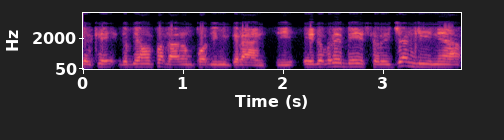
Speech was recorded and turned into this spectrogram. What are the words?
perché dobbiamo parlare un po' di migranti e dovrebbe essere già in linea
